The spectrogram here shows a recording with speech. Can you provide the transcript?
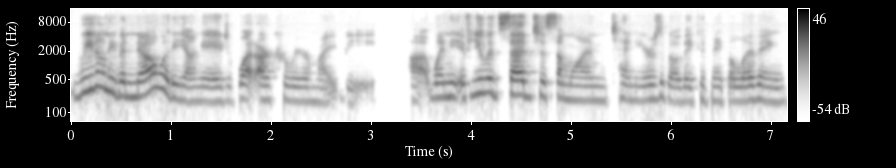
we don't even know at a young age what our career might be. Uh, when if you had said to someone 10 years ago they could make a living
